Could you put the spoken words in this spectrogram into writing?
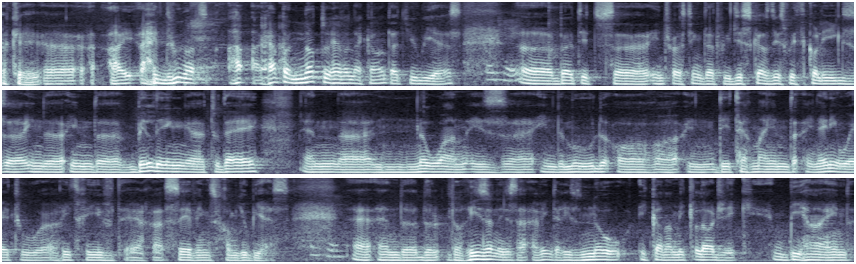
Okay, uh, I, I do not, I happen not to have an account at UBS, okay. uh, but it's uh, interesting that we discuss this with colleagues uh, in, the, in the building uh, today, and uh, no one is in the mood or in determined in any way to retrieve their savings from UBS. Okay. and the, the reason is that I think there is no economic logic behind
